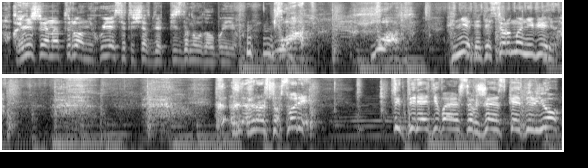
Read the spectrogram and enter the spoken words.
Ну, конечно, я натурал. Нихуя себе ты сейчас, блядь, пизданул, долбоёб. Вот! Вот! Нет, я тебе все равно не верю. Хорошо, смотри. Ты переодеваешься в женское белье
